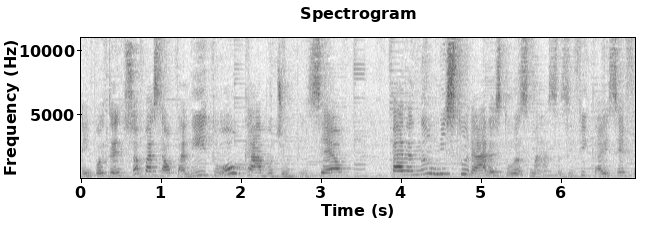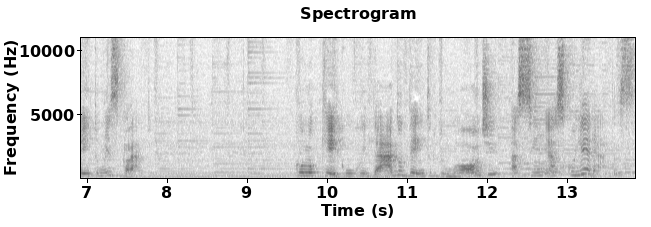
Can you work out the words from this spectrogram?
É importante só passar o palito ou o cabo de um pincel para não misturar as duas massas e ficar esse efeito mesclado. Coloquei com cuidado dentro do molde, assim as colheradas.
